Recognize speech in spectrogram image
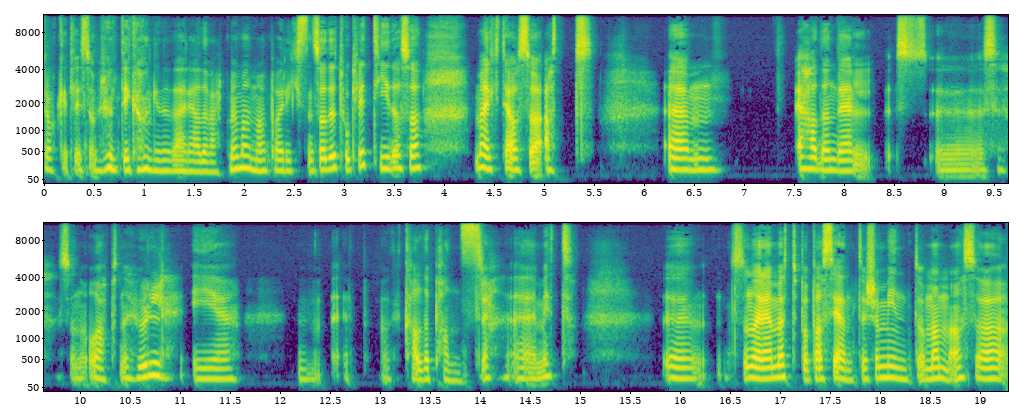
tråkket liksom rundt de gangene der jeg hadde vært med mamma på Riksen. Så det tok litt tid, og så merket jeg også at um, jeg hadde en del uh, sånne åpne hull i Kall det panseret uh, mitt. Uh, så når jeg møtte på pasienter som minte om mamma, så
